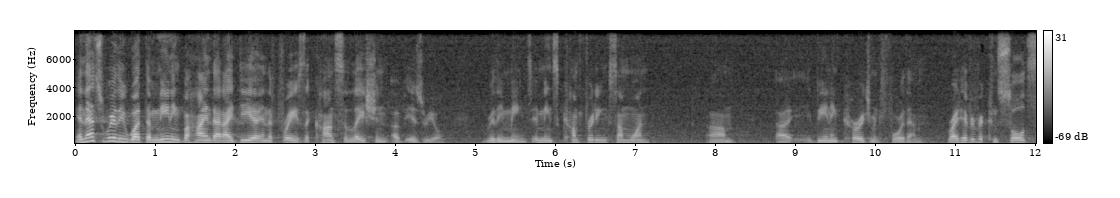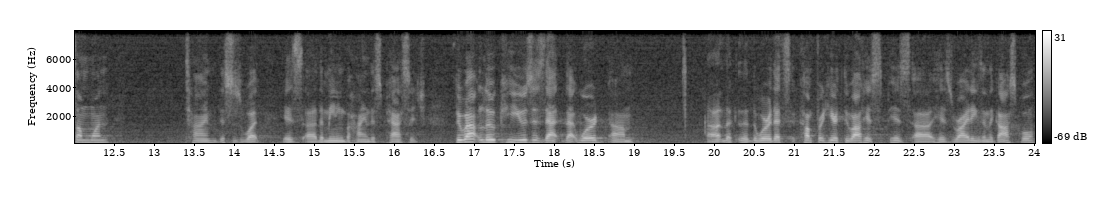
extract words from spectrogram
And that's really what the meaning behind that idea in the phrase, the consolation of Israel, really means. It means comforting someone, um, uh, being encouragement for them. Right? Have you ever consoled someone? Time. This is what is uh, the meaning behind this passage. Throughout Luke, he uses that, that word um, uh, the, the, word that's comfort here throughout his, his, uh, his writings in the gospel.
